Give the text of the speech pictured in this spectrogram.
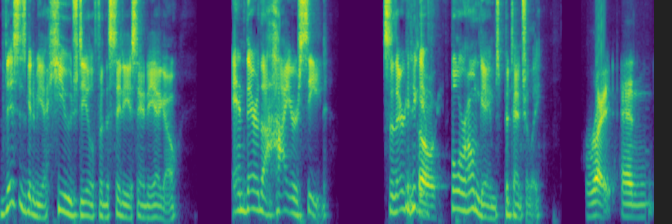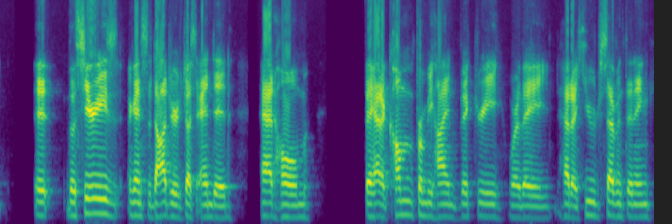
This is going to be a huge deal for the city of San Diego. And they're the higher seed. So they're going to so, get four home games potentially. Right. And it the series against the Dodgers just ended at home. They had a come from behind victory where they had a huge seventh inning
